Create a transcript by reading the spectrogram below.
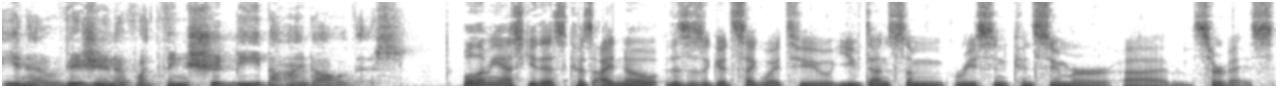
you know, vision of what things should be behind all of this. Well, let me ask you this because I know this is a good segue to you've done some recent consumer uh, surveys.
